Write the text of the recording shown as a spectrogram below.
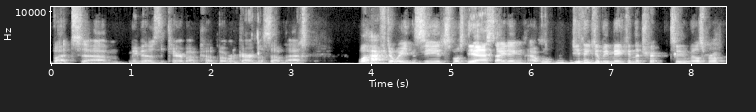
but um, maybe that was the Carabao Cup. But regardless of that, we'll have to wait and see. It's supposed to be Yeah. exciting. Uh, do you think you'll be making the trip to Middlesbrough?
